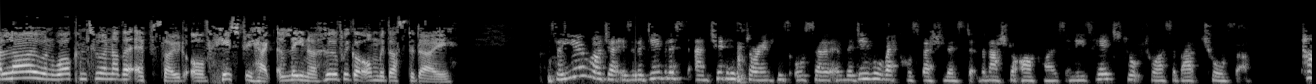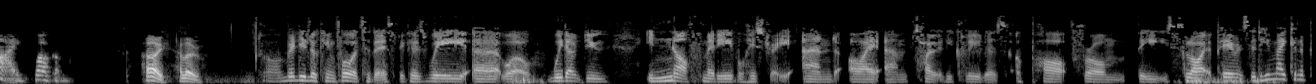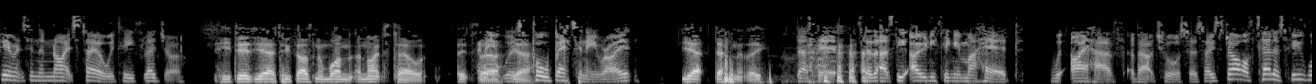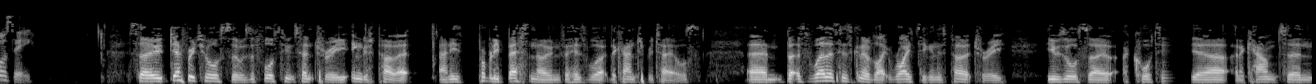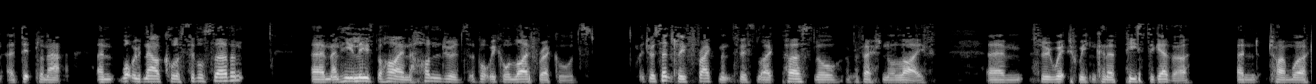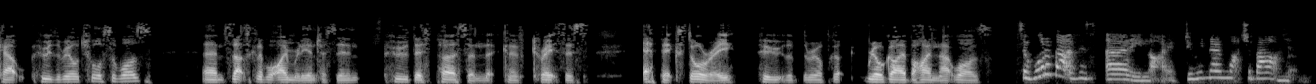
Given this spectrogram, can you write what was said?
Hello and welcome to another episode of History Hack. Alina, who have we got on with us today? So Euan Roger is a medievalist and Tudor historian. He's also a medieval record specialist at the National Archives and he's here to talk to us about Chaucer. Hi, welcome. Hi, hello. Oh, I'm really looking forward to this because we, uh, well, we don't do enough medieval history and I am totally clueless apart from the slight appearance. Did he make an appearance in The Knight's Tale with Heath Ledger? He did, yeah, 2001, A Knight's Tale. It's, And uh, it was yeah, Paul Bettany, right? yeah, definitely. That's it. so that's the only thing in my head I have about Chaucer. So start off, tell us, who was he? So Geoffrey Chaucer was a 14th century English poet, and he's probably best known for his work, The Canterbury Tales. Um, but as well as his kind of like writing and his poetry, he was also a courtier, an accountant, a diplomat, and what we would now call a civil servant. Um, and he leaves behind hundreds of what we call life records, which are essentially fragments of his like personal and professional life, um, through which we can kind of piece together and try and work out who the real Chaucer was. Um, so that's kind of what I'm really interested in, who this person that kind of creates this epic story, who the, the real real guy behind that was. So what about his early life? Do we know much about him?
